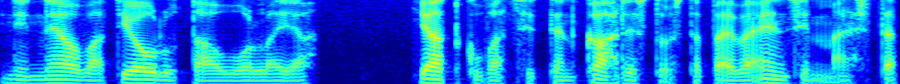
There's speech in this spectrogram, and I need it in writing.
niin ne ovat joulutauolla ja jatkuvat sitten 12. päivä ensimmäistä,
